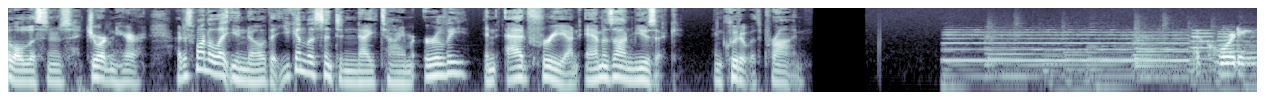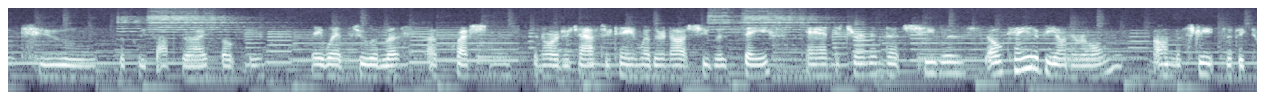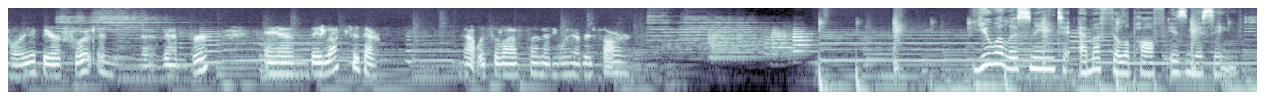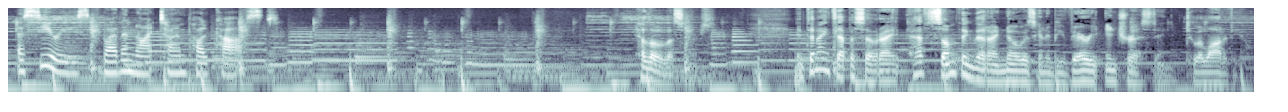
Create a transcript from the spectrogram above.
Hello, listeners. Jordan here. I just want to let you know that you can listen to Nighttime early and ad free on Amazon Music. Include it with Prime. According to the police officer I spoke to, they went through a list of questions in order to ascertain whether or not she was safe and determined that she was okay to be on her own on the streets of Victoria barefoot in November, and they left her there. That was the last time anyone ever saw her. You are listening to Emma Fillipoff is Missing, a series by the Nighttime Podcast. Hello, listeners. In tonight's episode, I have something that I know is going to be very interesting to a lot of you.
